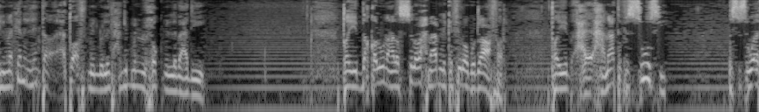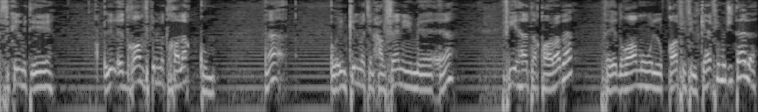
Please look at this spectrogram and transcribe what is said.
المكان اللي انت هتقف منه اللي هتجيب منه الحكم اللي بعديه. طيب ده قانون على الصلة مع ابن كثير وأبو جعفر. طيب هنعطف السوسي. السوسي واقف في كلمة إيه؟ للإدغام في كلمة خلقكم. ها؟ وإن كلمة حرفان ها؟ فيها تقاربا فإدغامه للقاف في الكاف مجتلى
